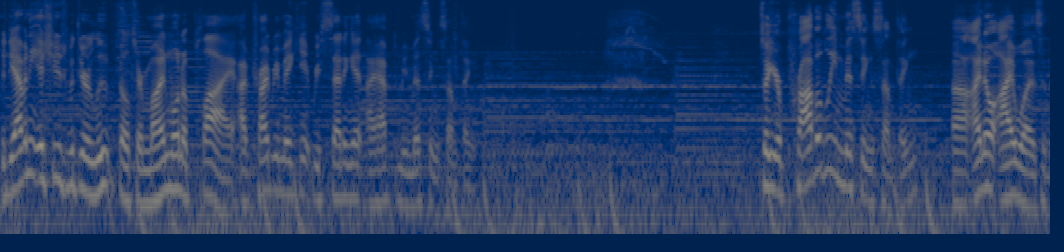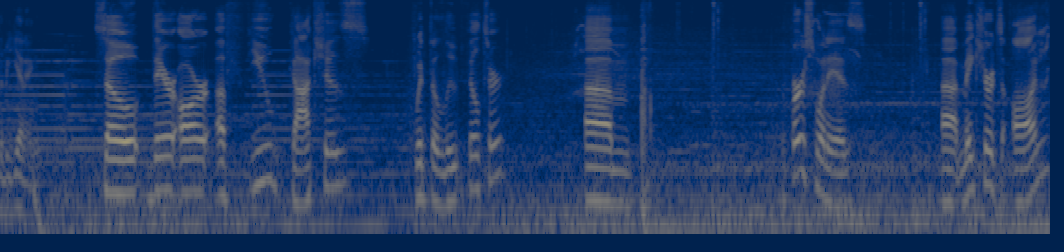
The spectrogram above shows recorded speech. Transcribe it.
Did you have any issues with your loot filter? Mine won't apply. I've tried remaking it, resetting it. I have to be missing something. So you're probably missing something. Uh, I know I was at the beginning. So there are a few gotchas with the loot filter. Um, the first one is uh, make sure it's on.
